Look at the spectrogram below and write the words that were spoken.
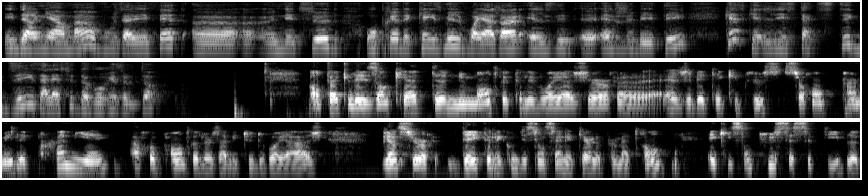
Et dernièrement, vous avez fait une étude auprès de 15 000 voyageurs LGBT. Euh, Qu'est-ce que les statistiques disent à la suite de vos résultats? En fait, les enquêtes nous montrent que les voyageurs euh, LGBTQ+ seront parmi les premiers à reprendre leurs habitudes de voyage, bien sûr dès que les conditions sanitaires le permettront, et qui sont plus susceptibles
